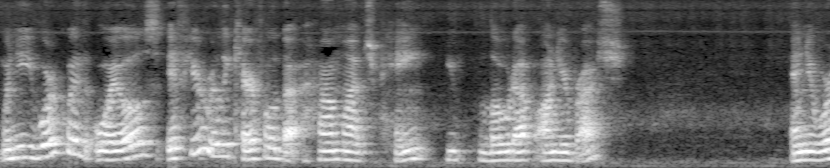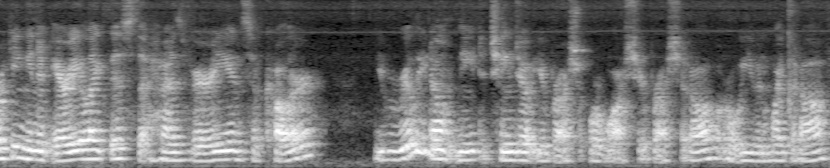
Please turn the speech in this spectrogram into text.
When you work with oils, if you're really careful about how much paint you load up on your brush, and you're working in an area like this that has variance of color, you really don't need to change out your brush or wash your brush at all, or even wipe it off.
